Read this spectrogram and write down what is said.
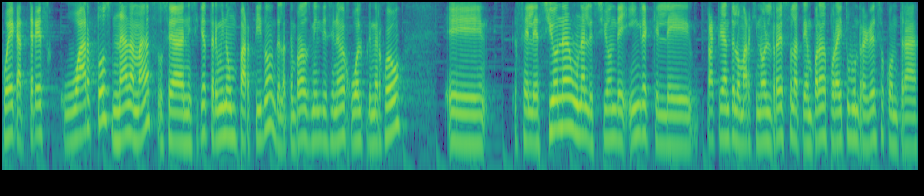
juega tres cuartos nada más. O sea, ni siquiera termina un partido de la temporada 2019. Jugó el primer juego. Eh, se lesiona una lesión de Ingrid que le prácticamente lo marginó el resto de la temporada. Por ahí tuvo un regreso contra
